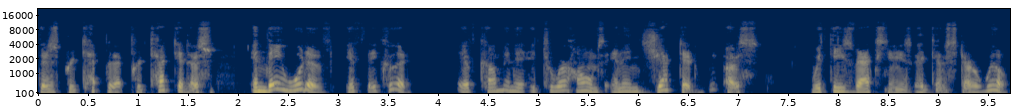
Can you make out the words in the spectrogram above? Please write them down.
that is protect, that protected us, and they would have, if they could, have come into our homes and injected us with these vaccines against our will.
